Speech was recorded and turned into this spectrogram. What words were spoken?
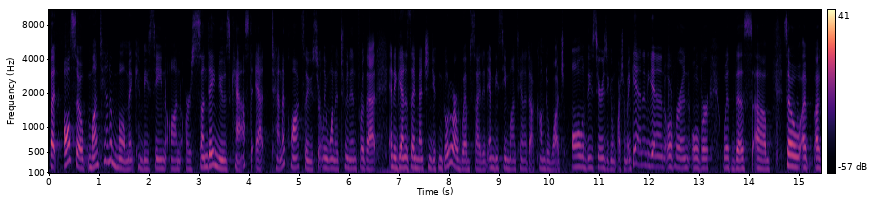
but also Montana Moment can be seen on our Sunday newscast at 10 o'clock. So you certainly want to tune in for that. And again, as I mentioned, you can go to our website at NBCMontana.com to watch all of these series. You can watch them again and again, over and over with this. Um, so a, a,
